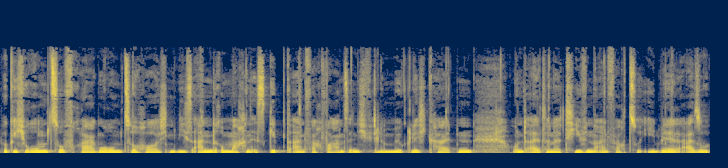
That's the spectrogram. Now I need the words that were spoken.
wirklich rumzufragen, rumzuhorchen, wie es andere machen. Es gibt einfach wahnsinnig viele Möglichkeiten und Alternativen einfach zu E-Mail. Also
